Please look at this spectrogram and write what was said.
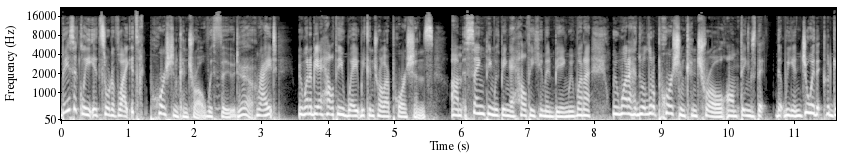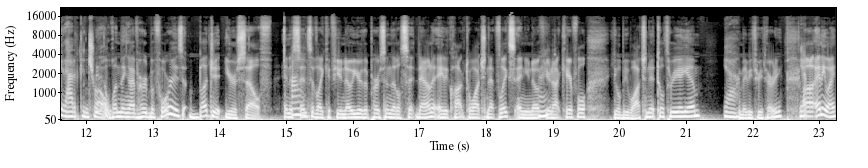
basically, it's sort of like it's like portion control with food. Yeah. Right. We want to be a healthy weight. We control our portions. Um, same thing with being a healthy human being. We want to we want to do a little portion control on things that, that we enjoy that could get out of control. One thing I've heard before is budget yourself in a Ah. sense of like if you know you're the person that'll sit down at eight o'clock to watch Netflix and you know if you're not careful, you'll be watching it till 3 a.m. Yeah. maybe 3.30 Yep. uh, anyway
